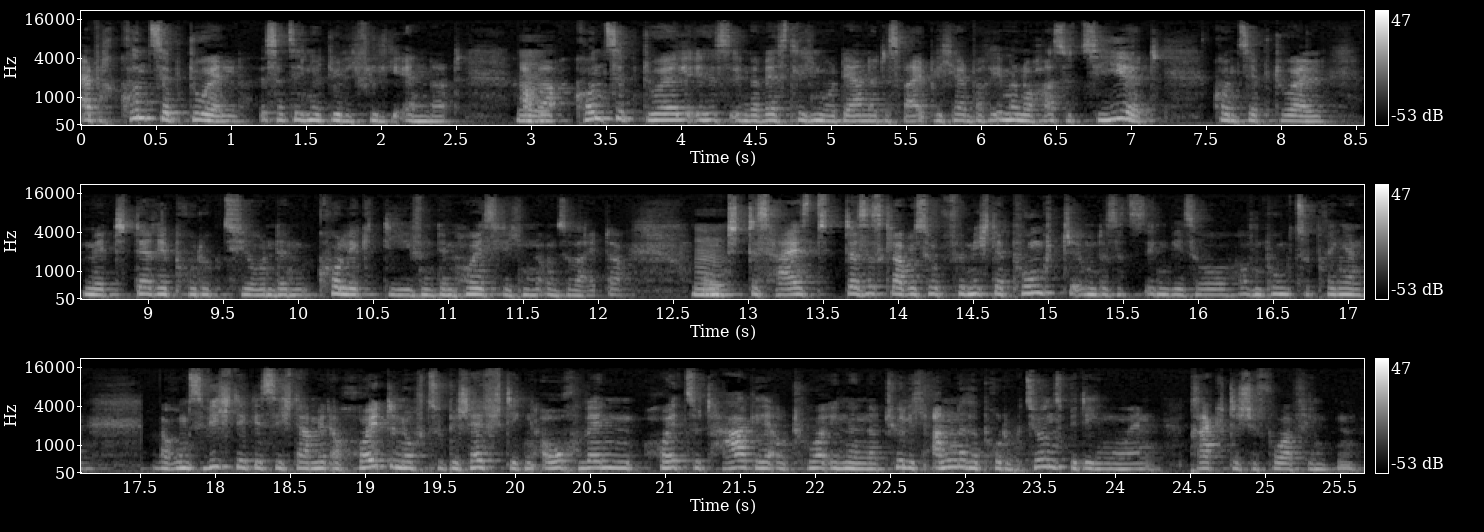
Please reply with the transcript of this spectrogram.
einfach konzeptuell. Es hat sich natürlich viel geändert. Hm. Aber konzeptuell ist in der westlichen Moderne das Weibliche einfach immer noch assoziiert konzeptuell mit der Reproduktion, dem Kollektiven, dem Häuslichen und so weiter. Mhm. Und das heißt, das ist, glaube ich, so für mich der Punkt, um das jetzt irgendwie so auf den Punkt zu bringen, warum es wichtig ist, sich damit auch heute noch zu beschäftigen, auch wenn heutzutage AutorInnen natürlich andere Produktionsbedingungen, praktische vorfinden,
